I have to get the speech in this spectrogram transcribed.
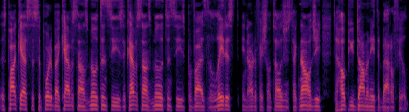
This podcast is supported by Cavistan's Militancies. The Cavistan's Militancies provides the latest in artificial intelligence technology to help you dominate the battlefield.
